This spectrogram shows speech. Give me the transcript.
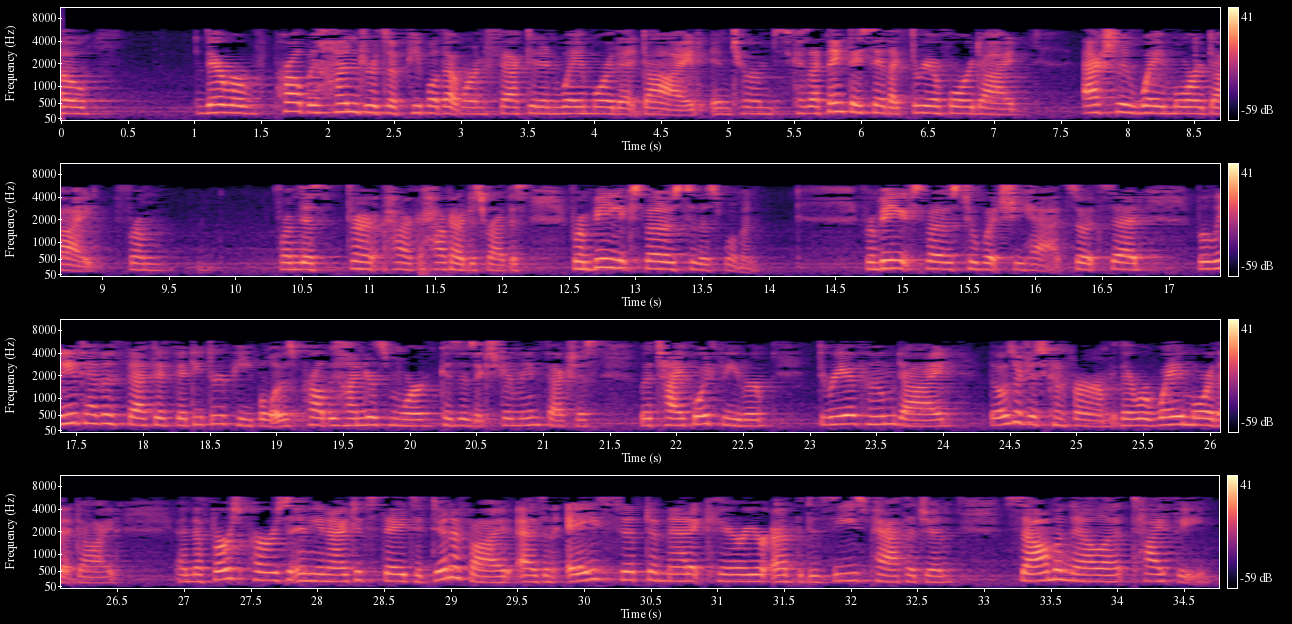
there were probably hundreds of people that were infected and way more that died in terms, because I think they say like three or four died. Actually, way more died from from this, how, how can I describe this? From being exposed to this woman. From being exposed to what she had. So it said, believed to have infected 53 people. It was probably hundreds more because it was extremely infectious with typhoid fever, three of whom died. Those are just confirmed. There were way more that died. And the first person in the United States identified as an asymptomatic carrier of the disease pathogen Salmonella typhi.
